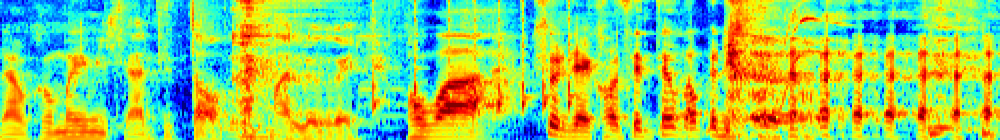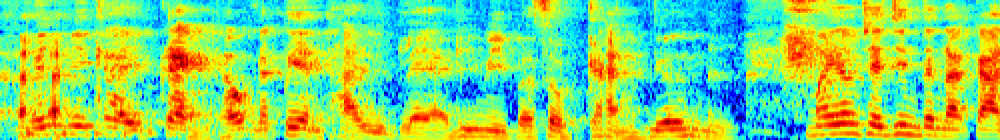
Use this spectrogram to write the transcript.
แล้วก็ไม่มีการติดต่อกลับมาเลย เพราะว่าส่วนใหญ่ call center ก็เป็น ไม่มีใครแกร่งเท่านักเรียนไทยอีกแล้ว ที่มีประสบการณ์เรื่องนี้ ไม่ต้องใช้จินตนาการ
